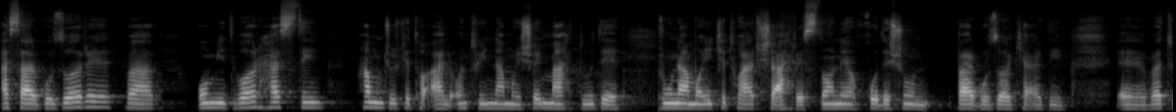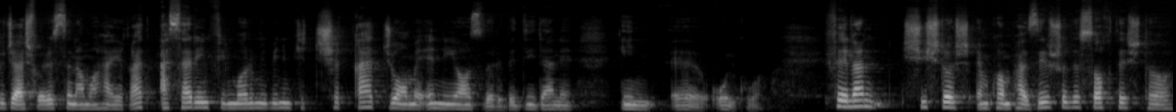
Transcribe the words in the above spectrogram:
اثرگذاره و امیدوار هستیم. همونجور که تا الان توی این نمایش های محدود رونمایی که تو هر شهرستان خودشون برگزار کردیم و تو جشنواره سینما حقیقت اثر این فیلم ها رو می‌بینیم که چقدر جامعه نیاز داره به دیدن این الگوها. فعلا شیش داشت امکان پذیر شده ساختش تا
